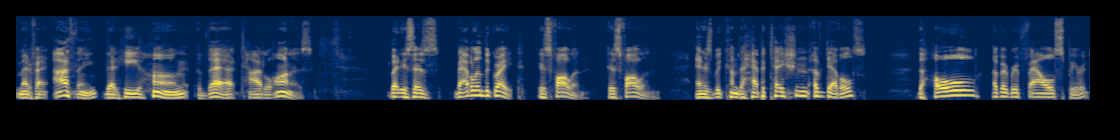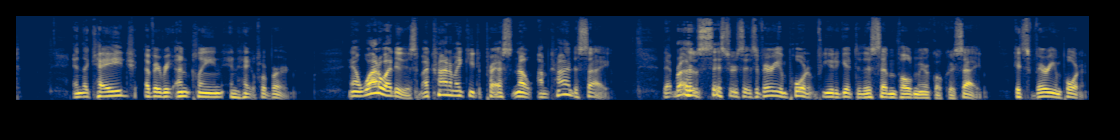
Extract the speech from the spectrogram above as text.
Matter of fact, I think that he hung that title on us. But he says, Babylon the Great is fallen, is fallen, and has become the habitation of devils the hold of every foul spirit, and the cage of every unclean and hateful bird. Now, why do I do this? Am I trying to make you depressed? No, I'm trying to say that, brothers and sisters, it's very important for you to get to this sevenfold miracle crusade. It's very important.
